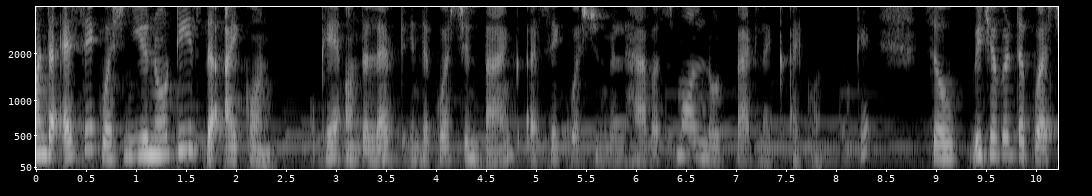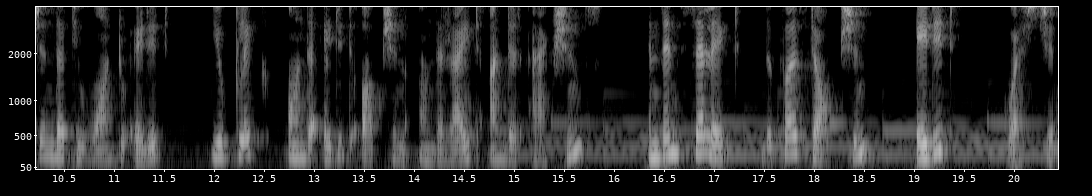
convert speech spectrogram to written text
on the essay question you notice the icon okay? On the left in the question bank essay question will have a small notepad like icon okay so whichever the question that you want to edit you click on the edit option on the right under actions and then select the first option edit question.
